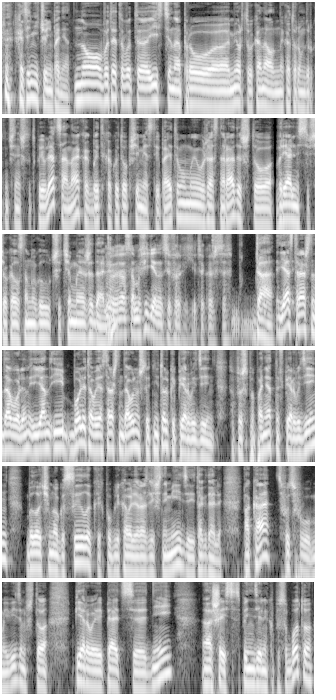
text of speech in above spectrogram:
Хотя ничего не понятно. Но вот эта вот э, истина про э, мертвый канал, на котором вдруг начинает что-то появляться, она как бы это какое-то общее место. И поэтому мы ужасно рады, что в реальности все оказалось намного лучше, чем мы ожидали. Ну, у нас там офигенные цифры какие-то, кажется. Да, я страшно доволен. И, я, и более того, я страшно доволен, что это не только первый день. Потому что, понятно, в первый день было очень много ссылок, их публиковали различные медиа и так далее. Пока, тьфу-тьфу, мы видим, что первые пять э, дней 6 с понедельника по субботу.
